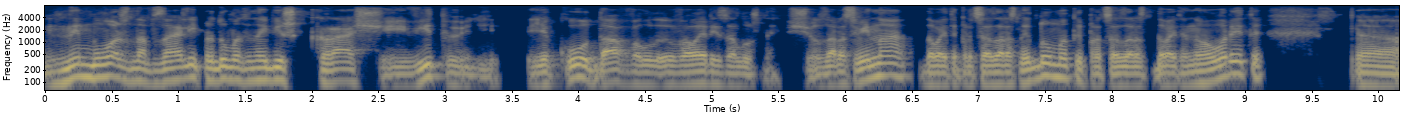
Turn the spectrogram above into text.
не можна взагалі придумати найбільш кращої відповіді, яку дав Валерій Залужний. Що зараз війна, давайте про це зараз не думати, про це зараз давайте не говорити, е,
